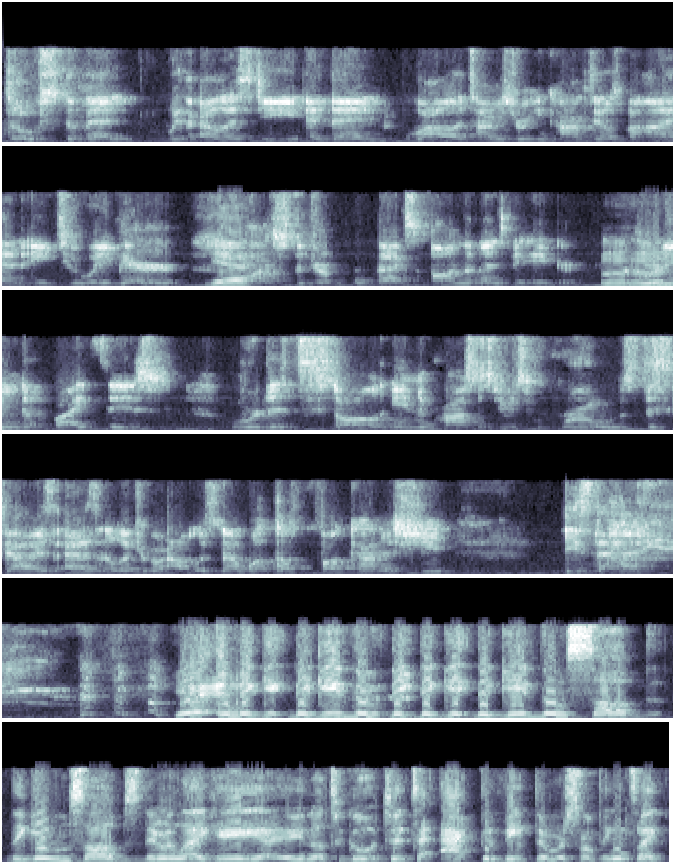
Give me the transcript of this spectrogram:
dosed the men with LSD, and then while at times drinking cocktails behind a two-way mirror, Yeah. watched the drug effects on the men's behavior. Mhm. Recording devices were installed in the prostitutes' rooms disguised as electrical outlets. Now, what the fuck kind of shit is that? Yeah, and they they gave them they they, ga- they gave them subs. They gave them subs. They were like, hey, uh, you know, to go to to activate them or something. It's like.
